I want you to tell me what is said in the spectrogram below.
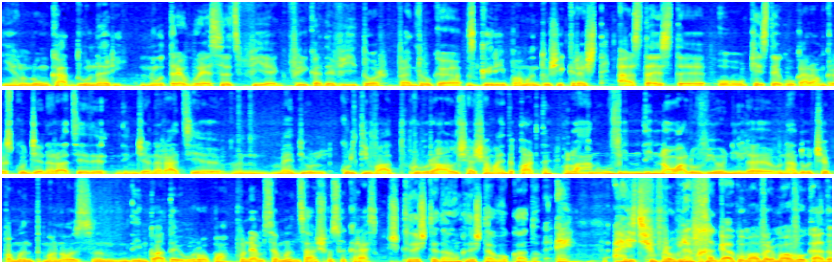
e în lunca Dunării. Nu trebuie să-ți fie frică de viitor, pentru că zgârii pământul și crește. Asta este o chestie cu care am crescut generație din generație în mediul cultivat, rural și așa mai departe. La anul vin din nou aluviunile, ne aduce pământ mănos din toată Europa, punem sămânța și o să crească. Și crește, dar nu crește avocado. Ei, aici e problema, că acum vrem avocado,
